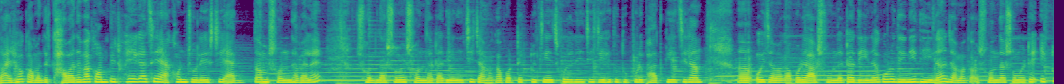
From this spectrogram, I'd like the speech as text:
যাই হোক, আমাদের খাওয়া দাওয়া কমপ্লিট হয়ে গেছে। এখন চলে এসেছি একদম সন্ধ্যাবেলায়। সন্ধ্যার সময় সন্ধ্যাটা দিয়ে নিচ্ছি জামা কাপড়টা একটু চেঞ্জ করে নিয়েছি। যেহেতু দুপুরে ভাত খেয়েছিলাম ওই জামা কাপড়ে আর সন্ধ্যাটা দিই না, কোনো দিনই দিই না। জামা সন্ধ্যার সময়টা একটু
